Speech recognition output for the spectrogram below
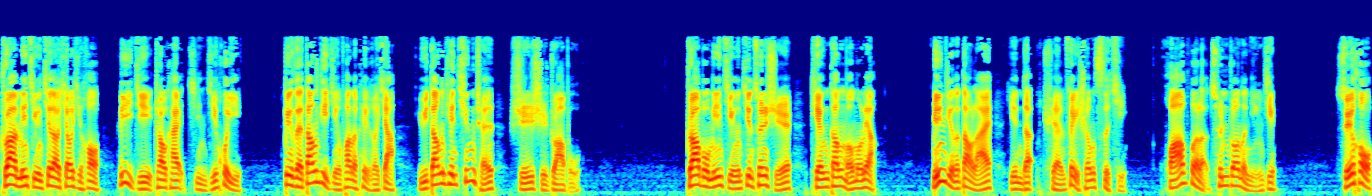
专案民警接到消息后，立即召开紧急会议，并在当地警方的配合下，于当天清晨实施抓捕。抓捕民警进村时，天刚蒙蒙亮，民警的到来引得犬吠声四起，划破了村庄的宁静。随后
